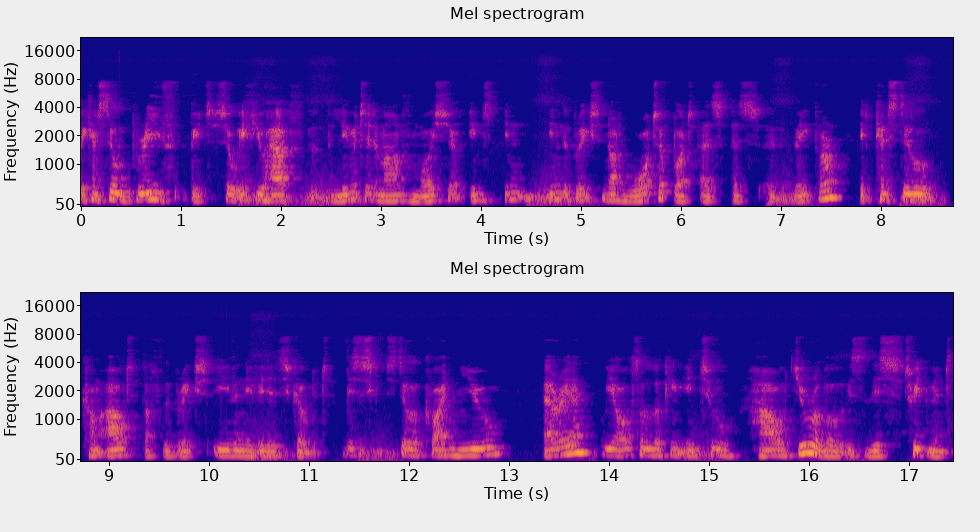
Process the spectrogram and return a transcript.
they can still breathe a bit. So if you have a limited amount of moisture in in, in the bricks, not water but as as vapor, it can still come out of the bricks even if it is coated. This is still a quite new area. We are also looking into how durable is this treatment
